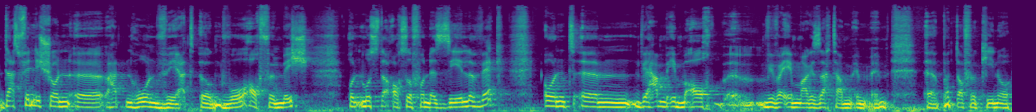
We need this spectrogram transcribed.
das finde ich schon, äh, hat einen hohen Wert irgendwo, auch für mich und musste auch so von der Seele weg. Und ähm, wir haben eben auch, äh, wie wir eben mal gesagt haben, im, im äh, Kartoffelkino,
